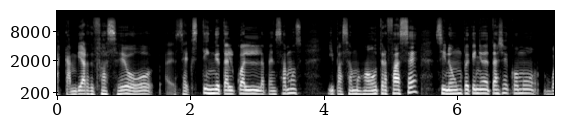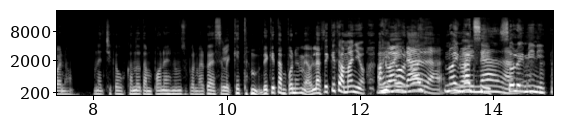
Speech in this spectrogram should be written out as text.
a cambiar de fase o eh, se extingue tal cual la pensamos y pasamos a otra fase, sino un pequeño detalle como, bueno, una chica buscando tampones en un supermercado decirle, ¿qué ¿de qué tampones me hablas? ¿De qué tamaño? no, hay nada. No hay, maxi, solo hay mini.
